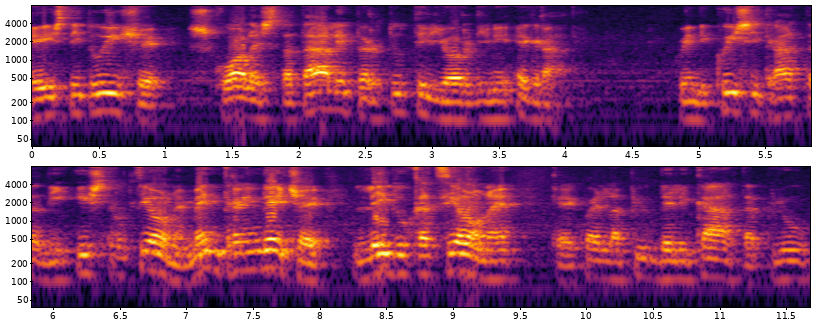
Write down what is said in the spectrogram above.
e istituisce scuole statali per tutti gli ordini e gradi. Quindi qui si tratta di istruzione, mentre invece l'educazione, che è quella più delicata, più,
